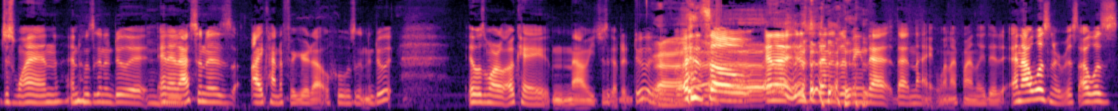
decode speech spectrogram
Just when and who's going to do it. And then as soon as I kind of figured out who was going to do it, it was more like okay, now you just got to do it. so and then it just ended up being that that night when I finally did it. And I was nervous. I was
